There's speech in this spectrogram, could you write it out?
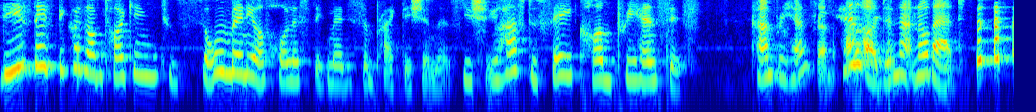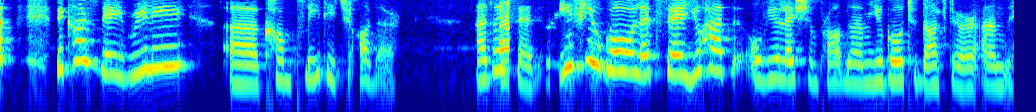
These days, because I'm talking to so many of holistic medicine practitioners, you, sh- you have to say comprehensive. Comprehensive. Oh, I did not know that. because they really uh, complete each other. As I said, if you go, let's say you had ovulation problem, you go to doctor and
